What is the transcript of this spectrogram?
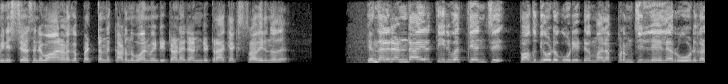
മിനിസ്റ്റേഴ്സിന്റെ വാഹനങ്ങളൊക്കെ പെട്ടെന്ന് കടന്നു പോകാൻ വേണ്ടിയിട്ടാണ് രണ്ട് ട്രാക്ക് എക്സ്ട്രാ വരുന്നത്. എന്തായാലും രണ്ടായിരത്തി ഇരുപത്തിയഞ്ച് പകുതിയോട് കൂടിയിട്ട് മലപ്പുറം ജില്ലയിലെ റോഡുകൾ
